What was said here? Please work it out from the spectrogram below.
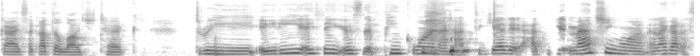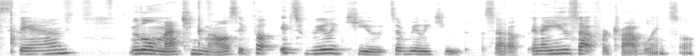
Guys, I got the Logitech 380, I think. It was the pink one. I had to get it. I had to get matching one. And I got a stand, little matching mouse. It felt it's really cute. It's a really cute setup. And I use that for traveling. So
